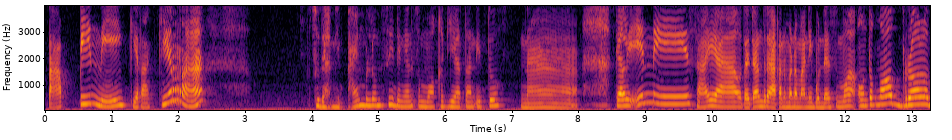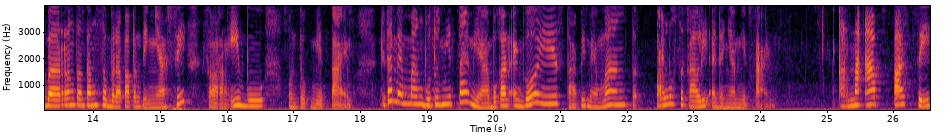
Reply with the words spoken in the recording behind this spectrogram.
Tapi nih, kira-kira sudah me time belum sih dengan semua kegiatan itu? Nah, kali ini saya, Uta Chandra, akan menemani Bunda semua untuk ngobrol bareng tentang seberapa pentingnya sih seorang ibu untuk me time kita memang butuh me time ya, bukan egois, tapi memang perlu sekali adanya me time. Karena apa sih?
